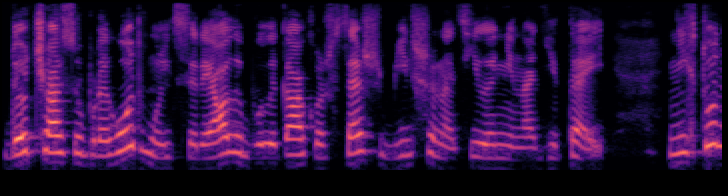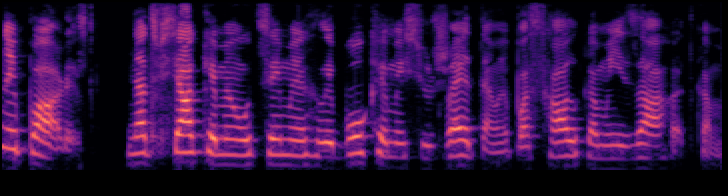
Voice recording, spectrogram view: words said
До часу пригод мультсеріали були також все ж більше націлені на дітей. Ніхто не парив над всякими оцими глибокими сюжетами, пасхалками і загадками.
